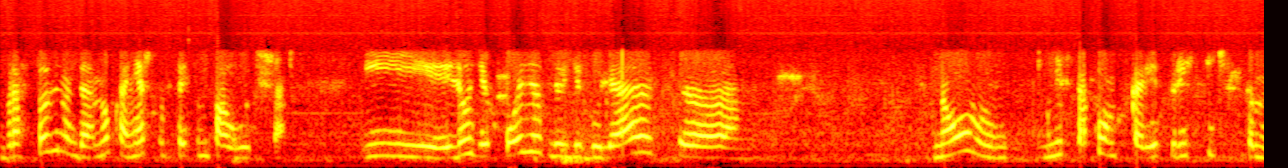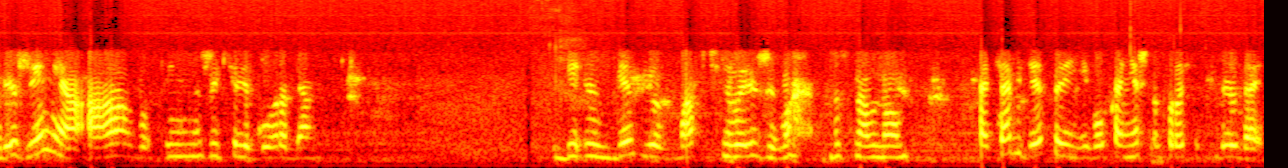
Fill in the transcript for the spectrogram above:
В Ростове-на-Дону, конечно, с этим получше. И люди ходят, люди гуляют, э, но не в таком, скорее, туристическом режиме, а вот именно жители города. Без, без масочного режима в основном. Хотя где-то его, конечно, просят соблюдать.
